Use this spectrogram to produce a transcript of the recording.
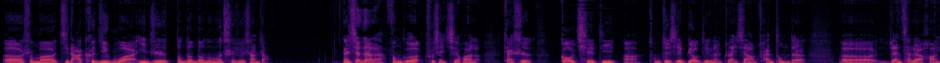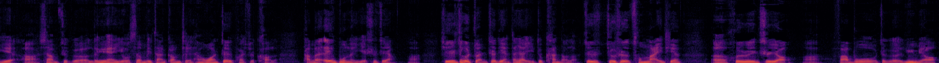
呃，什么几大科技股啊，一直噔噔噔噔的持续上涨。但是现在呢，风格出现切换了，开始高切低啊，从这些标的呢转向传统的。呃，原材料行业啊，像这个能源、有色、煤炭、钢铁，像往这一块去靠了。他们 A 股呢也是这样啊。其实这个转折点大家也都看到了，就是就是从那一天，呃，辉瑞制药啊发布这个疫苗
